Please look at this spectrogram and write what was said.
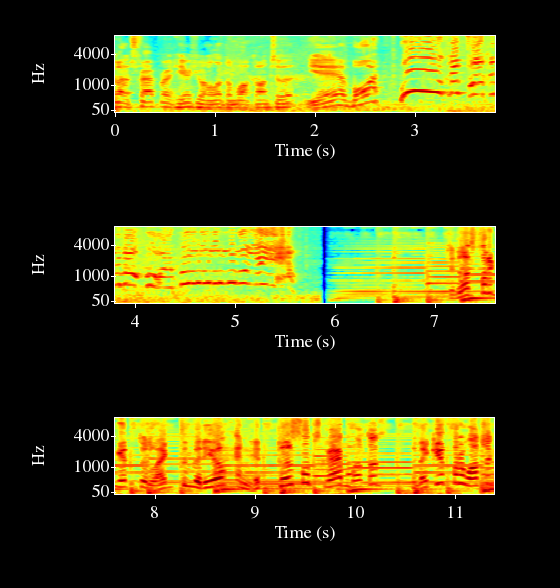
got a trap right here if you want to let them walk onto it. Yeah, boy. Woo! That's I'm talking about, boy. Woo! Yeah. Do not forget to like the video and hit the subscribe button. Thank you for watching.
